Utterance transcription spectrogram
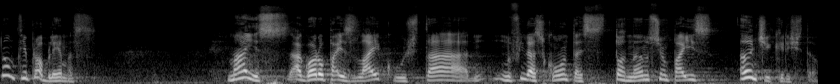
Não tem problemas. Mas agora o país laico está, no fim das contas, tornando-se um país anticristão.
